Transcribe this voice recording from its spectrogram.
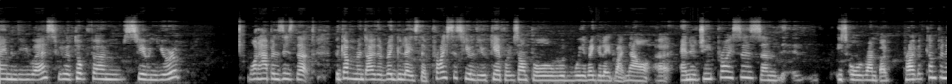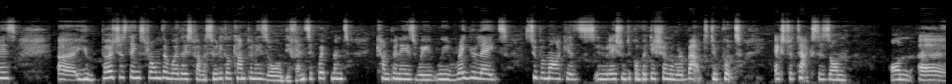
same in the US. If you look at top firms here in Europe, what happens is that the government either regulates their prices here in the UK, for example, we regulate right now uh, energy prices, and it's all run by private companies. Uh, you purchase things from them, whether it's pharmaceutical companies or defense equipment companies. We we regulate supermarkets in relation to competition. We're about to put extra taxes on on uh,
